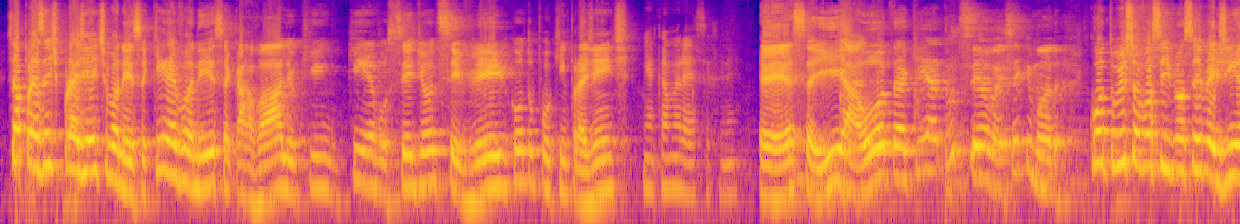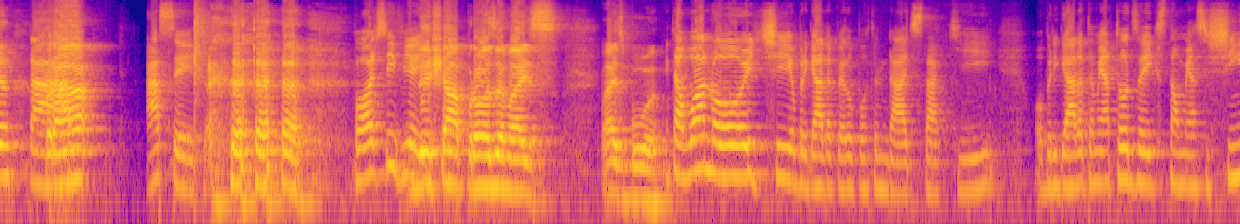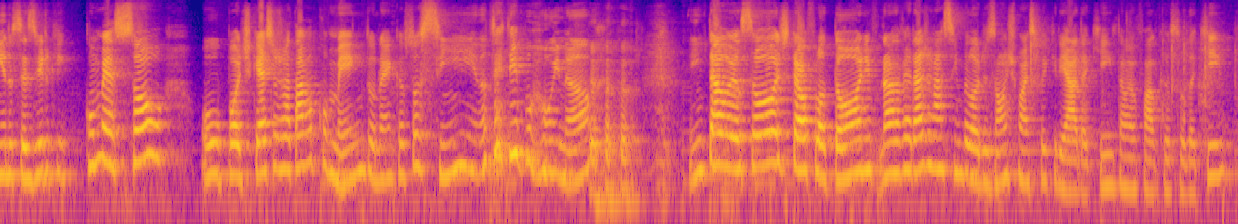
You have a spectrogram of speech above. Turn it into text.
Se apresente pra gente, Vanessa. Quem é Vanessa Carvalho? Quem, quem é você? De onde você veio? Conta um pouquinho pra gente. Minha câmera é essa aqui, né? É essa aí, a outra aqui é tudo seu, velho. Você que manda. Enquanto isso, eu vou servir uma cervejinha tá. pra. Aceita. Pode servir aí. Deixar a prosa mais, mais boa. Então, boa noite. Obrigada pela oportunidade de estar aqui. Obrigada também a todos aí que estão me assistindo. Vocês viram que começou o podcast eu já estava comendo, né? Que eu sou assim, não tem tempo ruim, não. Então, eu sou de Teoflotone. Na verdade, eu nasci em Belo Horizonte, mas fui criada aqui, então eu falo que eu sou daqui.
